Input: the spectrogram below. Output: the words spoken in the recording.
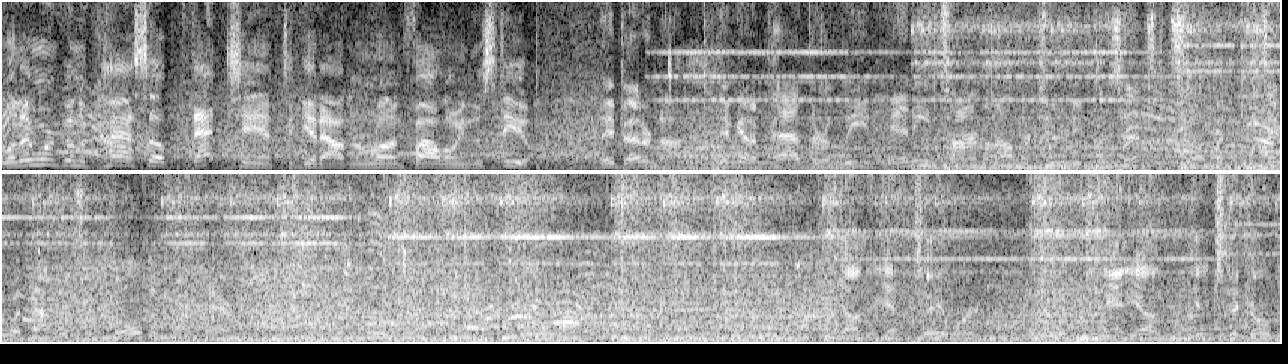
Well, they weren't going to pass up that chance to get out and run following the steal. They better not. They've got to pad their lead anytime an opportunity presents itself. And I'll tell you what, that was a golden one there. Young against Hayward. And Young kicks to Kobe.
